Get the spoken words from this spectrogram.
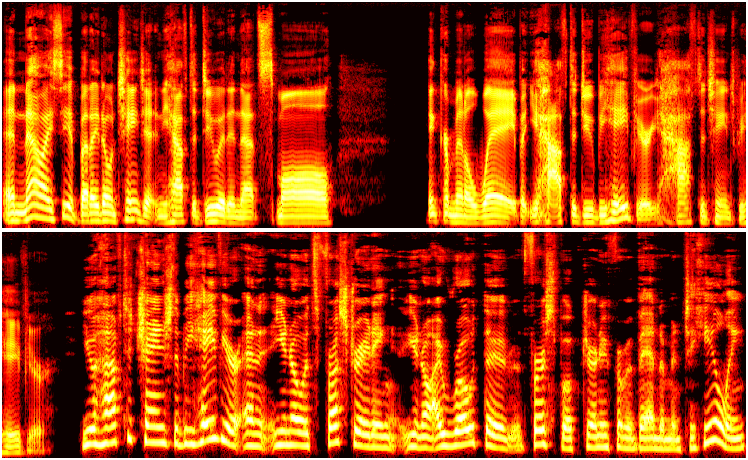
and now I see it, but I don't change it. And you have to do it in that small, incremental way, but you have to do behavior. You have to change behavior. You have to change the behavior. And, you know, it's frustrating. You know, I wrote the first book, Journey from Abandonment to Healing,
